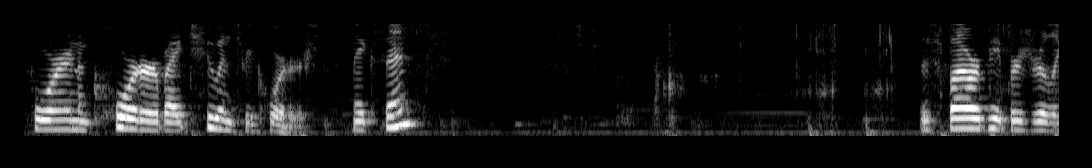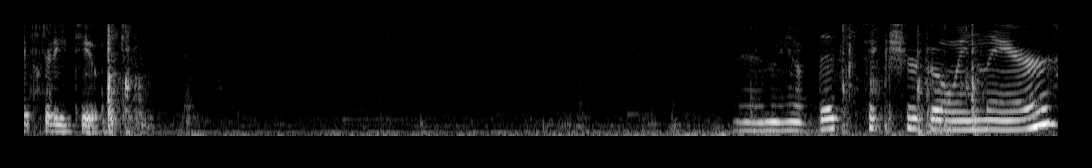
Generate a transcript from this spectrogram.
four and a quarter by two and three quarters. Make sense? This flower paper is really pretty too. And we have this picture going there,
